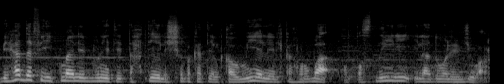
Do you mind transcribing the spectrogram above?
بهدف إكمال البنية التحتية للشبكة القومية للكهرباء والتصدير إلى دول الجوار.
